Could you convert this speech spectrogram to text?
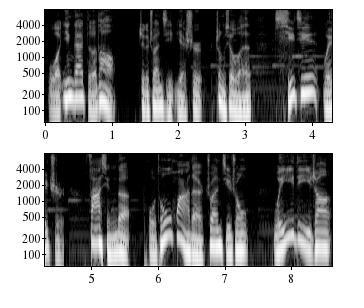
我应该得到这个专辑，也是郑秀文迄今为止发行的普通话的专辑中唯一的一张，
